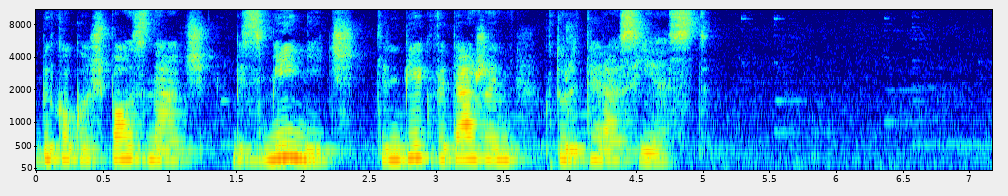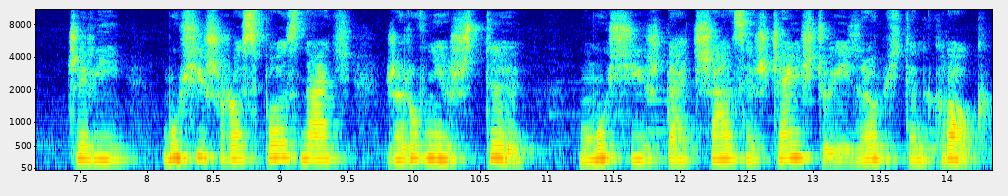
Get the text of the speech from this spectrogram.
by kogoś poznać, by zmienić ten bieg wydarzeń, który teraz jest. Czyli musisz rozpoznać, że również Ty musisz dać szansę szczęściu i zrobić ten krok.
